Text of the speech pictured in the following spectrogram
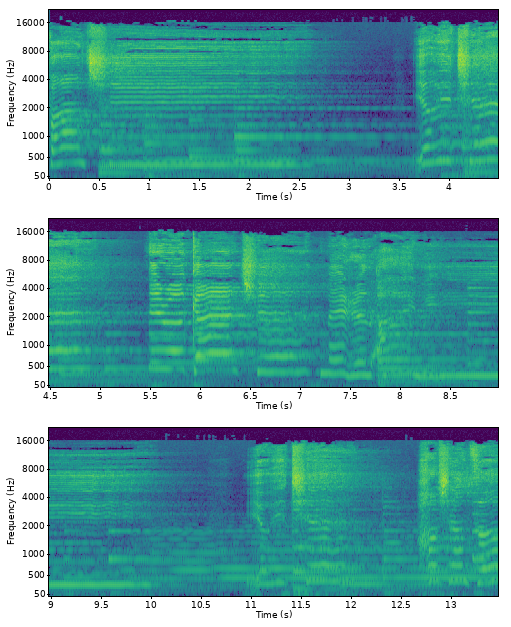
放弃，有一天，你若感觉没人爱你，有一天，好想走。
